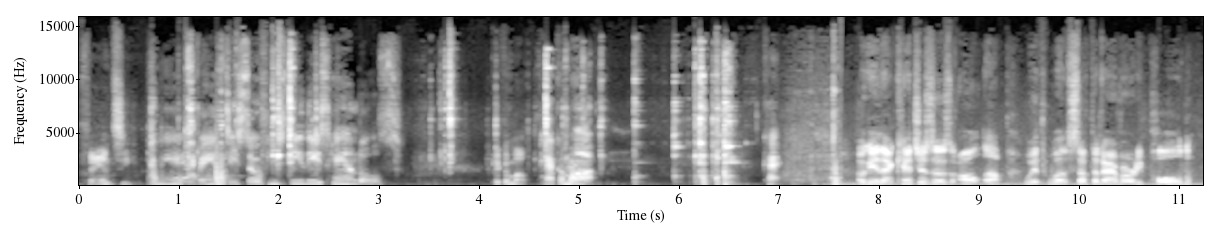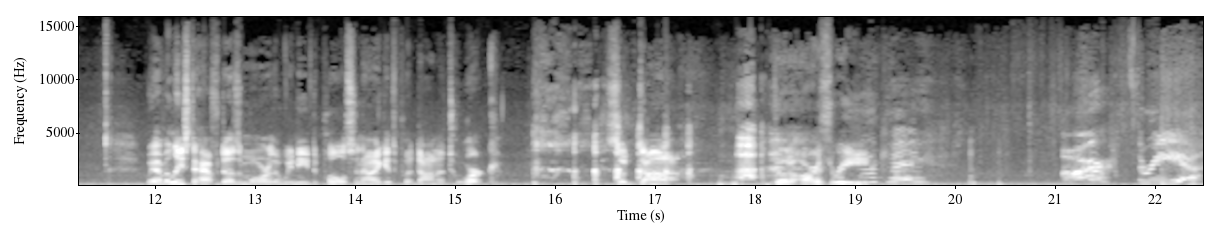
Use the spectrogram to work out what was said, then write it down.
Fancy. Yeah, fancy. So if you see these handles, Pick them up. pack them up. Okay. Okay, that catches us all up with what stuff that I've already pulled. We have at least a half a dozen more that we need to pull, so now I get to put Donna to work. so Donna, go to R3. Okay. R3.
